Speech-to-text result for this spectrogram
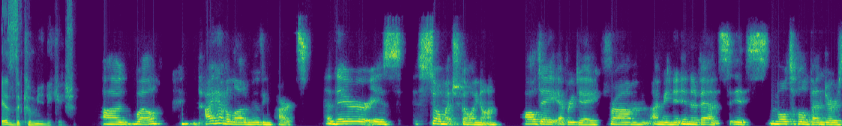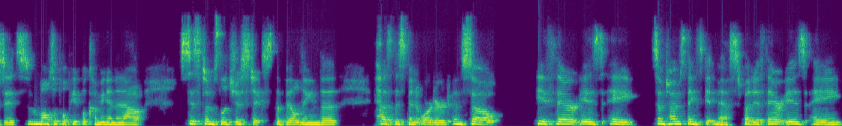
is the communication? Uh, well, I have a lot of moving parts. There is so much going on all day, every day from, I mean, in events, it's multiple vendors, it's multiple people coming in and out, systems, logistics, the building, the, has this been ordered? And so if there is a, sometimes things get missed, but if there is a,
